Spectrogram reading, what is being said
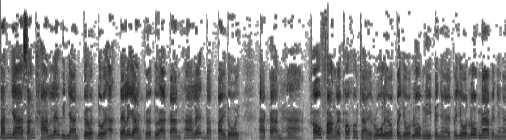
สัญญาสังขารและวิญญาณเกิดโดยแต่ละอย่างเกิดโดยอาการห้าและดับไปโดยอาการห้าเขาฟังและเขาเข้าใจรู้เลยว่าประโยชน์โลกนี้เป็นยังไงประโยชน์โลกหน้าเป็นยังไง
